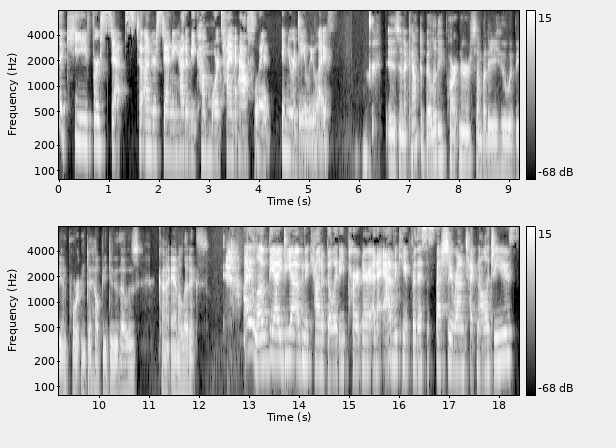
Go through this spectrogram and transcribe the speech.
the key first steps to understanding how to become more time affluent in your daily life. Is an accountability partner somebody who would be important to help you do those kind of analytics? I love the idea of an accountability partner, and I advocate for this, especially around technology use.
